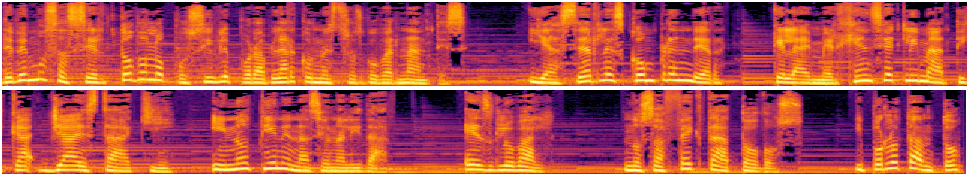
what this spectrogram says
Debemos hacer todo lo posible por hablar con nuestros gobernantes y hacerles comprender que la emergencia climática ya está aquí y no tiene nacionalidad, es global, nos afecta a todos y por lo tanto,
